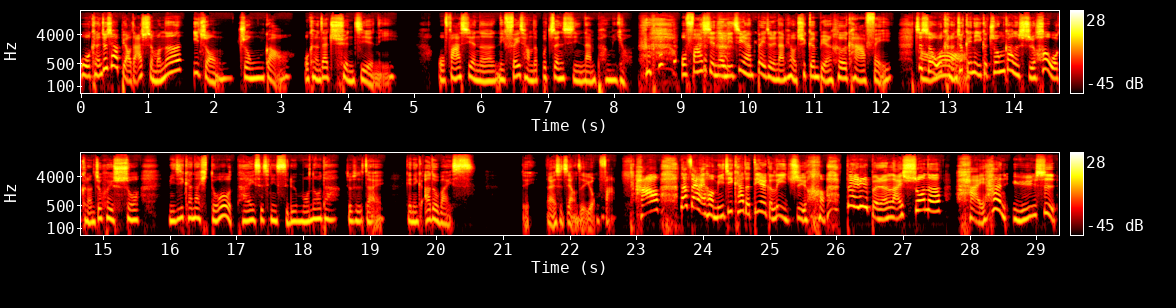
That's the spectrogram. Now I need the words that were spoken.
我可能就是要表达什么呢？一种忠告，我可能在劝诫你。我发现呢，你非常的不珍惜你男朋友。我发现呢，你竟然背着你男朋友去跟别人喝咖啡。这时候我可能就给你一个忠告的时候，我可能就会说：“身近な人を大切にするものだ。”就是在给你一个 advice。对，大概是这样子的用法。好，那再来哈，米基卡的第二个例句哈，对日本人来说呢，海和鱼是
